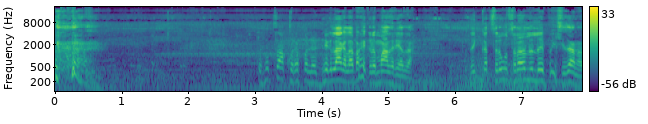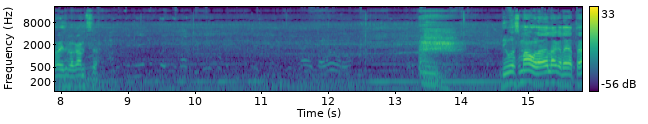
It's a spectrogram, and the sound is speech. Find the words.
तसं चाकोऱ्या पडलं ढेग लागला बघा इकडं मांजऱ्याचा ते कचरं उचलायला लय पैसे जाणार आहेत बघा आमचं. दिवस मावळायला लागलाय आता.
